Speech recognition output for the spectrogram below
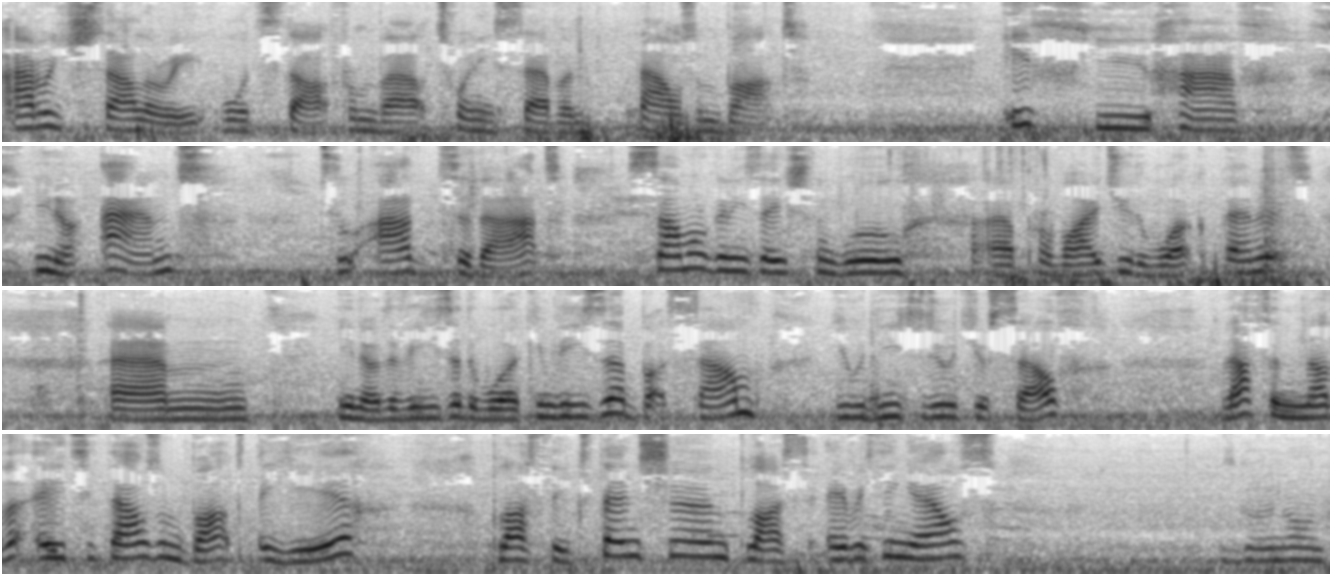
average salary would start from about 27,000 baht. If you have, you know, and to add to that, some organization will uh, provide you the work permit. Um, you know, the visa, the working visa, but Sam, you would need to do it yourself. That's another 80,000 baht a year, plus the extension, plus everything else. What's going on?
